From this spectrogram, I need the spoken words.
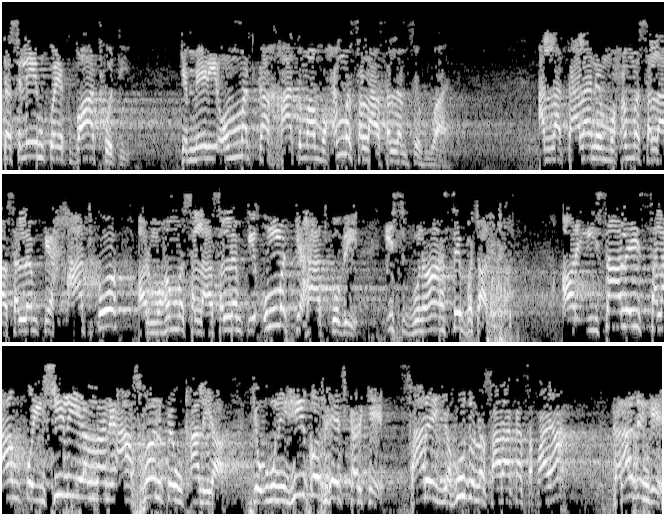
तस्लीम को एक बात होती कि मेरी उम्मत का खात्मा मोहम्मद सल्लल्लाहु से हुआ है। अल्लाह ताला ने मोहम्मद सल्लल्लाहु के हाथ को और मोहम्मद सल्लल्लाहु की उम्मत के हाथ को भी इस गुनाह से बचा लिया। और ईसा सलाम को इसीलिए अल्लाह ने आसमान पे उठा लिया कि उन्हीं को भेज करके सारे यहूद नसारा का सफाया करा देंगे।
